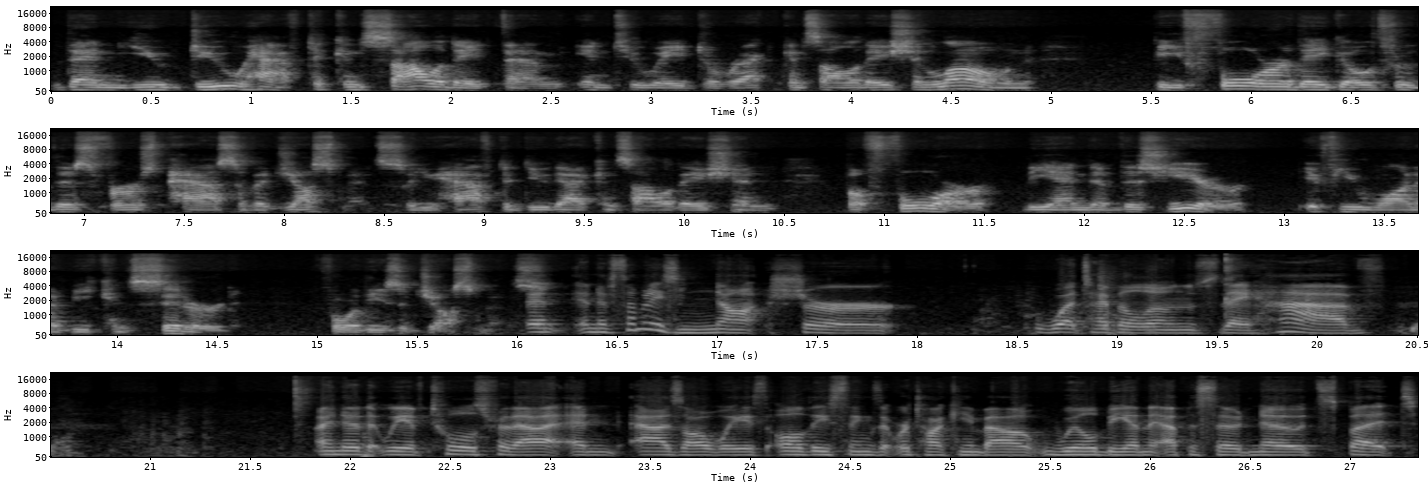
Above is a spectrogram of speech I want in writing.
then you do have to consolidate them into a direct consolidation loan before they go through this first pass of adjustments. So you have to do that consolidation before the end of this year if you want to be considered for these adjustments. And, and if somebody's not sure what type of loans they have, I know that we have tools for that. And as always, all these things that we're talking about will be in the episode notes. But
